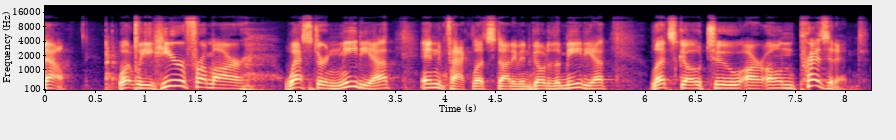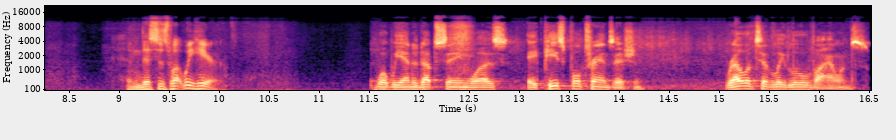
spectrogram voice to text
Now, what we hear from our Western media, in fact, let's not even go to the media, let's go to our own president. And this is what we hear. What we ended up seeing was a peaceful transition, relatively little violence,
